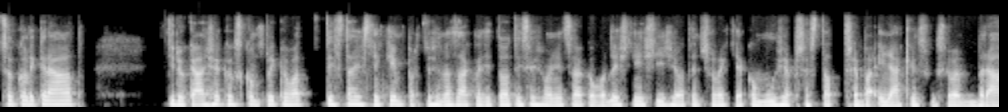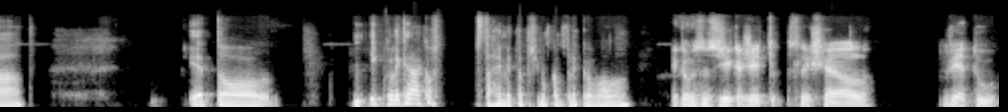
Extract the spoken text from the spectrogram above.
co kolikrát ti dokáže jako zkomplikovat ty vztahy s někým, protože na základě toho ty jsi o něco jako odlišnější, že jo, ten člověk ti jako může přestat třeba i nějakým způsobem brát. Je to, i kolikrát jako vztahy mi to přímo komplikovalo. Jako myslím si, že každý t- slyšel větu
